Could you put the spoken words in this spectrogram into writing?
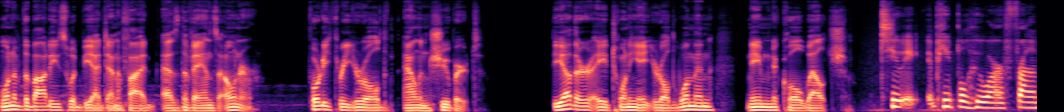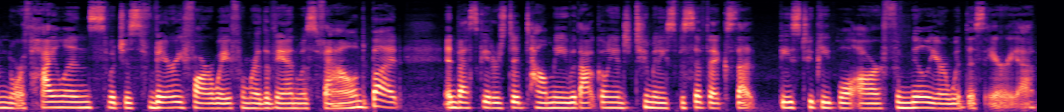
One of the bodies would be identified as the van's owner, 43 year old Alan Schubert. The other, a 28 year old woman named Nicole Welch. Two people who are from North Highlands, which is very far away from where the van was found, but investigators did tell me, without going into too many specifics, that these two people are familiar with this area.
